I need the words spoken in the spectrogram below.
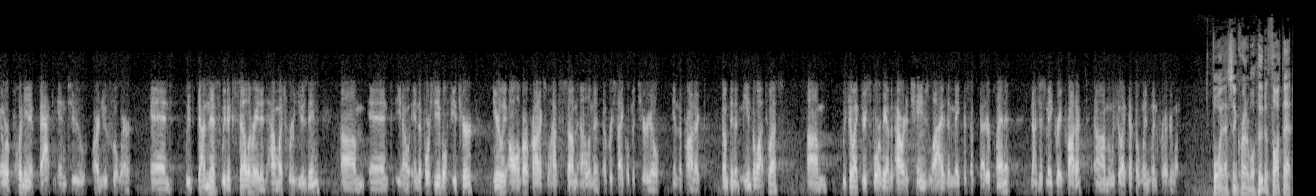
and we're putting it back into our new footwear. And we've done this. We've accelerated how much we're using, um, and you know, in the foreseeable future, nearly all of our products will have some element of recycled material in the product, something that means a lot to us. Um, we feel like through sport, we have the power to change lives and make this a better planet not just make great product. Um, and we feel like that's a win-win for everyone. Boy, that's incredible. Who'd have thought that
